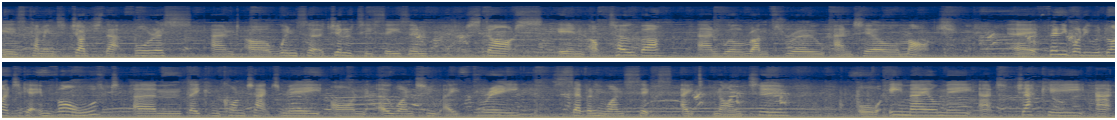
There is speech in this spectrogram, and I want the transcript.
is coming to judge that for us. And our winter agility season starts in October and will run through until March. Uh, if anybody would like to get involved, um, they can contact me on 01283 716 892 or email me at jackie at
